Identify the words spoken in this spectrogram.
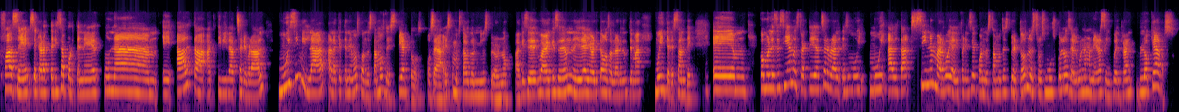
fase se caracteriza por tener una eh, alta actividad cerebral muy similar a la que tenemos cuando estamos despiertos. O sea, es como estar dormidos, pero no. Para que se, que se den una idea, y ahorita vamos a hablar de un tema muy interesante. Em, como les decía, nuestra actividad cerebral es muy, muy alta. Sin embargo, y a diferencia de cuando estamos despiertos, nuestros músculos de alguna manera se encuentran bloqueados.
